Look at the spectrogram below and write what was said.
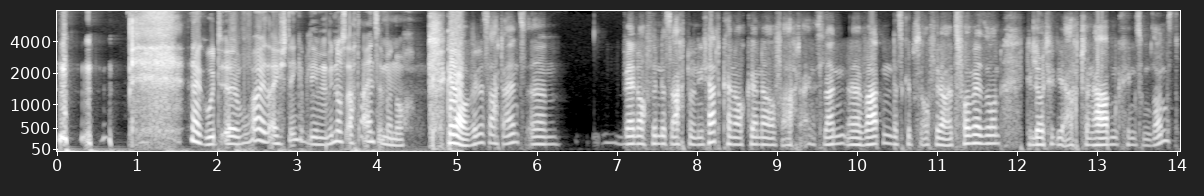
Na gut, äh, wo war jetzt eigentlich stehen geblieben? Windows 8.1 immer noch. Genau, Windows 8.1. Ähm, wer noch Windows 8 noch nicht hat, kann auch gerne auf 8.1 äh, warten. Das gibt es auch wieder als Vorversion. Die Leute, die 8 schon haben, kriegen es umsonst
